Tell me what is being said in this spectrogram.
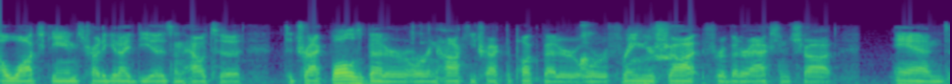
I'll watch games, try to get ideas on how to to track balls better, or in hockey, track the puck better, or frame your shot for a better action shot. And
